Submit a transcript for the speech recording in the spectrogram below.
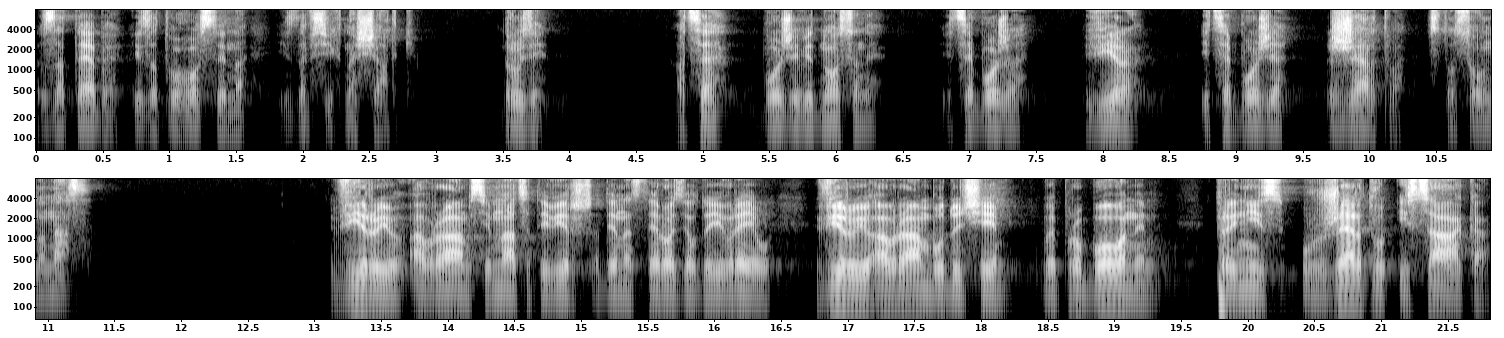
за тебе і за твого сина, і за всіх нащадків. Друзі, а це Божі відносини, і це Божа віра, і це Божа жертва стосовно нас. Вірою Авраам, 17 вірш, 11 розділ до євреїв. Вірою Авраам, будучи випробованим, приніс у жертву Ісаака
